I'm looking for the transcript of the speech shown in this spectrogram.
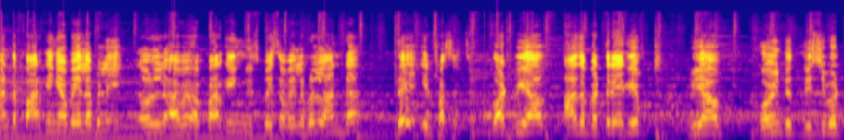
and the parking availability, uh, parking space available, and uh, the infrastructure. What we have as a birthday gift, we are going to distribute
